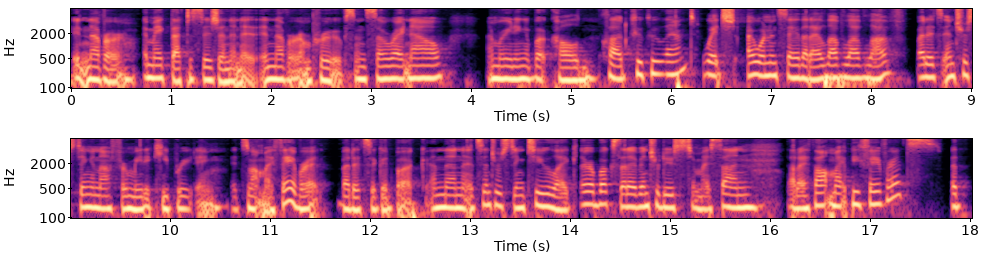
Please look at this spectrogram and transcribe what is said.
it never I make that decision and it, it never improves. And so right now I'm reading a book called Cloud Cuckoo Land, which I wouldn't say that I love, love, love, but it's interesting enough for me to keep reading. It's not my favorite, but it's a good book. And then it's interesting too, like there are books that I've introduced to my son that I thought might be favorites, but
